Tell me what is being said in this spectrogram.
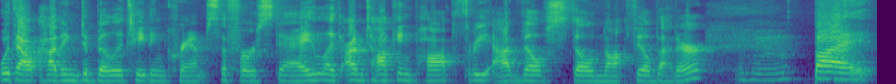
without having debilitating cramps the first day. Like, I'm talking pop, three Advil, still not feel better. Mm-hmm. But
